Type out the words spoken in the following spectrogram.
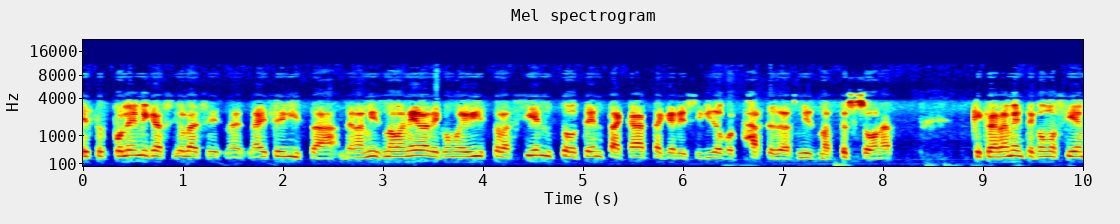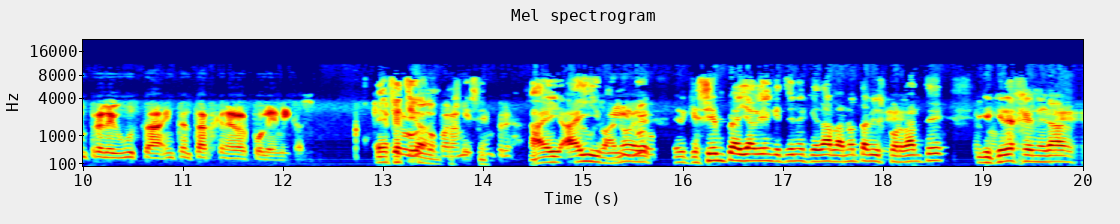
estas polémicas yo las he, las, he visto de la misma manera de como he visto las 180 cartas que he recibido por parte de las mismas personas, que claramente, como siempre, le gusta intentar generar polémicas. Efectivamente. para mí siempre. Ahí, ahí va, ¿no? el, que siempre hay alguien que tiene que dar la nota discordante y que quiere generar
